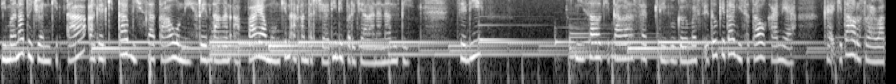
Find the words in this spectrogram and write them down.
di mana tujuan kita agar kita bisa tahu nih rintangan apa yang mungkin akan terjadi di perjalanan nanti. Jadi misal kita set di Google Maps itu kita bisa tahu kan ya kayak kita harus lewat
